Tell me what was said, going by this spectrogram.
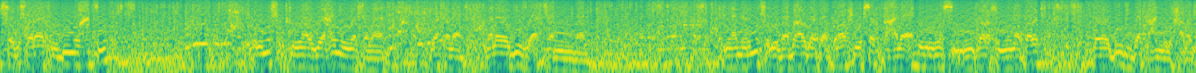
بأس بصلاة الجمعة. بالمشرك موضعين وثلاث وثلاث ولا يجوز أكثر من ذلك. لأن المثل إذا بعدت أطراف يشق على أهل المسجد من طرف المناظرة ويجوز دفعا للحرج.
